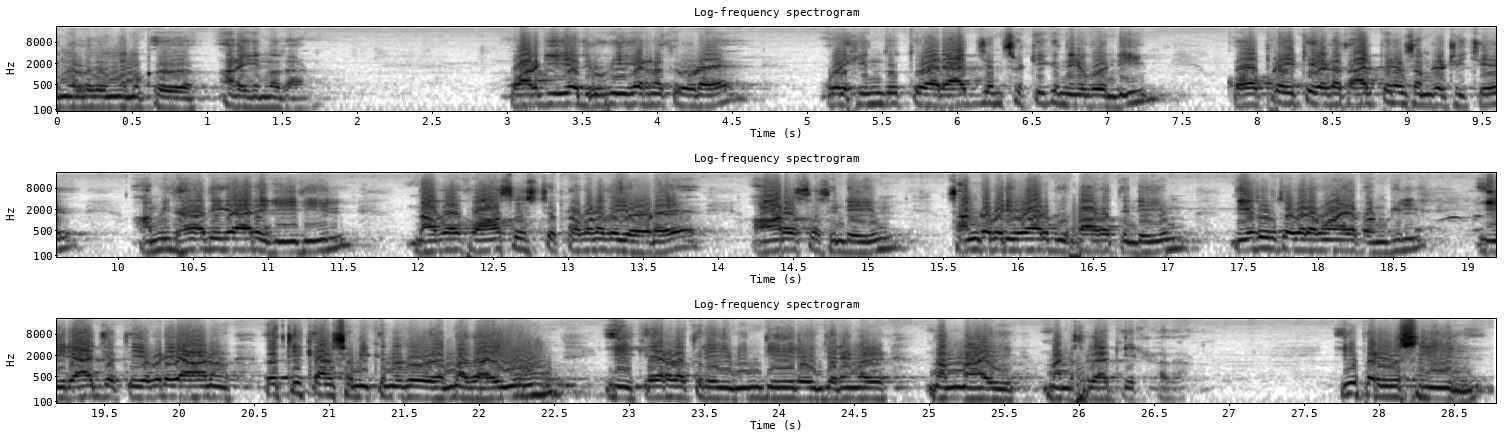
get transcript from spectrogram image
എന്നുള്ളതും നമുക്ക് അറിയുന്നതാണ്. വർഗീയ ധ്രുവീകരണത്തിലൂടെ ഒരു ഹിന്ദുത്വ രാജ്യം സൃഷ്ടിക്കുന്നതിനു വേണ്ടി കോപ്പറേറ്റുകളുടെ താല്പര്യം സംരക്ഷിച്ച് അമിതാധികാര രീതിയിൽ നവഫാസിസ്റ്റ് പ്രവണതയോടെ ആർ എസ് എസിന്റെയും സംഘപരിവാർ വിഭാഗത്തിന്റെയും നേതൃത്വപരമായ പങ്കിൽ ഈ രാജ്യത്തെ എവിടെയാണ് എത്തിക്കാൻ ശ്രമിക്കുന്നത് എന്ന കാര്യവും ഈ കേരളത്തിലെയും ഇന്ത്യയിലെയും ജനങ്ങൾ നന്നായി മനസ്സിലാക്കിയിട്ടുള്ളതാണ്. ഈ പരിസ്ഥിതിയിൽ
